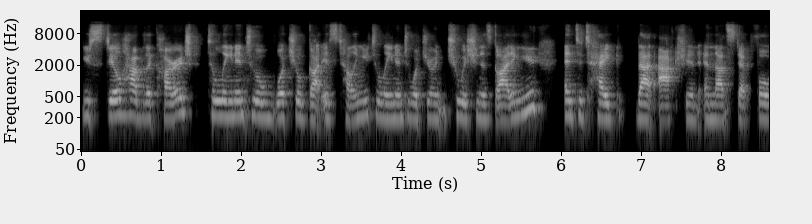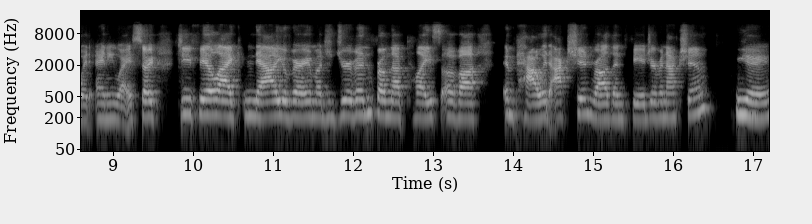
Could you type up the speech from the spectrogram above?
you still have the courage to lean into what your gut is telling you to lean into what your intuition is guiding you and to take that action and that step forward anyway. So do you feel like now you're very much driven from that place of uh, empowered action rather than fear driven action yeah,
